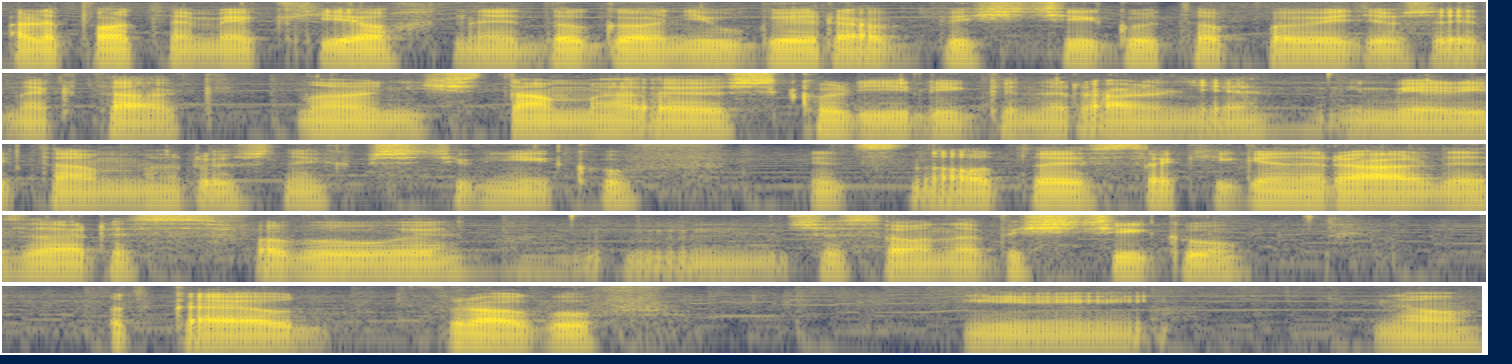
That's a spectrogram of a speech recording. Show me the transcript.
Ale potem jak Jochny dogonił Gyra w wyścigu, to powiedział, że jednak tak. No oni się tam e, szkolili generalnie i mieli tam różnych przeciwników. Więc no, to jest taki generalny zarys fabuły, mm, że są na wyścigu, spotkają wrogów i no,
